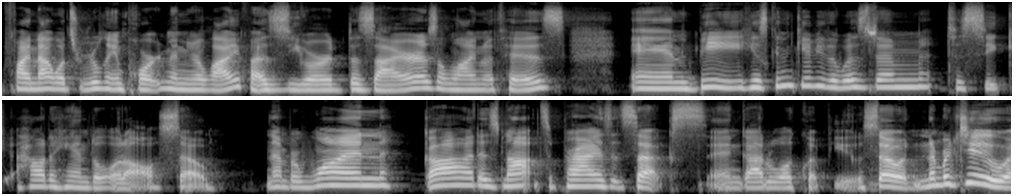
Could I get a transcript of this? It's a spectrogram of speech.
find out what's really important in your life as your desires align with his, and B, he's going to give you the wisdom to seek how to handle it all. So, number one, God is not surprised it sucks and God will equip you. So, number two,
